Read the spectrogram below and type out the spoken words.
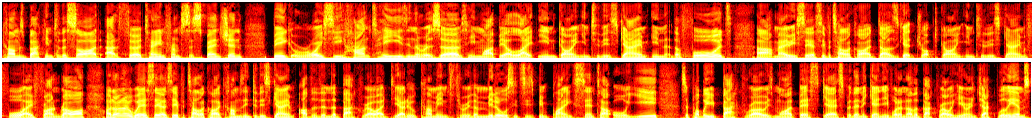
comes back into the side at 13 from suspension. Big Royce Hunt, he is in the reserves. He might be a late in going into this game in the forwards. Uh, maybe Siosifa Talakai does get dropped going into this game for a front rower. I don't know where Siosifa Talakai comes into this game other than the back row. I he'll come in through the middle since he's been playing centre all year. So probably back row is my best guess. But then again, you've got another back rower here in Jack Williams.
